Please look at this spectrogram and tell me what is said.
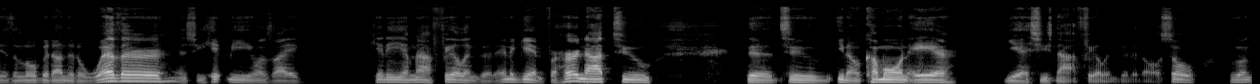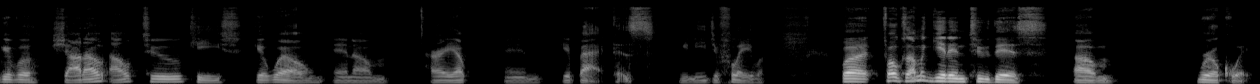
is a little bit under the weather and she hit me and was like kenny i'm not feeling good. And again for her not to the to you know come on air yeah she's not feeling good at all. So we're gonna give a shout out out to Keys, get well and um hurry up and get back because we need your flavor. But folks i'm gonna get into this um real quick.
